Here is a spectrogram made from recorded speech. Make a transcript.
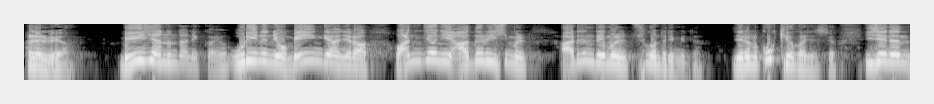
할렐루야. 매이지 않는다니까요. 우리는요, 매인 게 아니라 완전히 아들이심을, 아른됨을 축원드립니다. 여러분 꼭 기억하셨어요. 이제는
